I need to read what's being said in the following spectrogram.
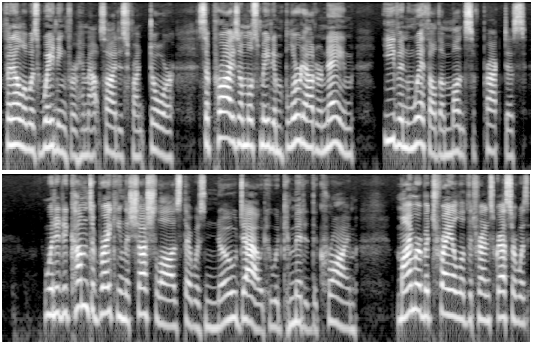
Fenella was waiting for him outside his front door. Surprise almost made him blurt out her name, even with all the months of practice. When it had come to breaking the shush laws, there was no doubt who had committed the crime. Mimer betrayal of the transgressor was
